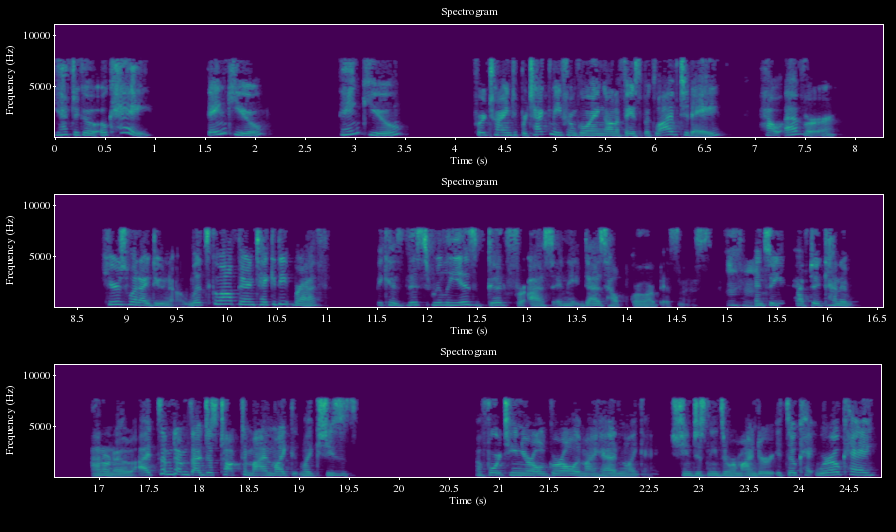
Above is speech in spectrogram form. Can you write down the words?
you have to go, okay, thank you. Thank you for trying to protect me from going on a Facebook Live today. However, here's what I do know. Let's go out there and take a deep breath because this really is good for us and it does help grow our business. Mm-hmm. And so you have to kind of, I don't know. I sometimes I just talk to mine like like she's a 14 year old girl in my head and like she just needs a reminder. It's okay. We're okay.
